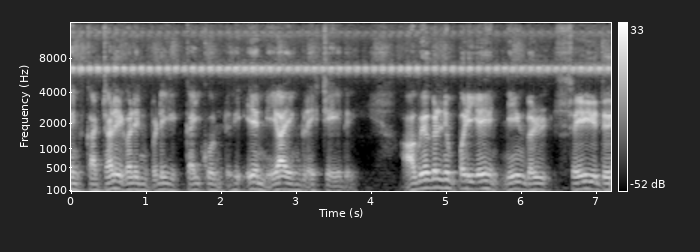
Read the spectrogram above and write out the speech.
என் கட்டளைகளின்படி கை கொண்டு என் நியாயங்களை செய்து அவைகளின்படியே நீங்கள் செய்து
